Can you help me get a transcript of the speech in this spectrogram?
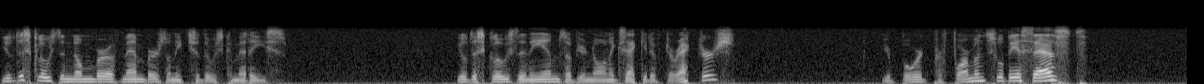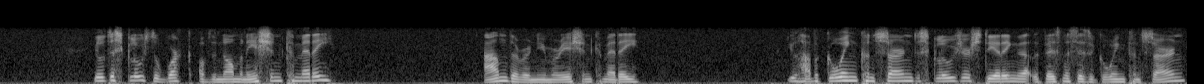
You'll disclose the number of members on each of those committees. You'll disclose the names of your non-executive directors. Your board performance will be assessed. You'll disclose the work of the nomination committee and the Remuneration Committee. You'll have a going concern disclosure stating that the business is a going concern.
